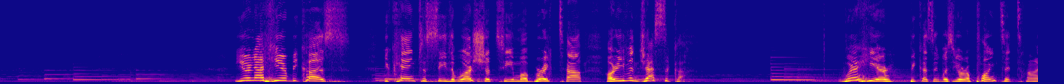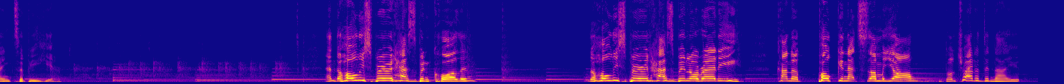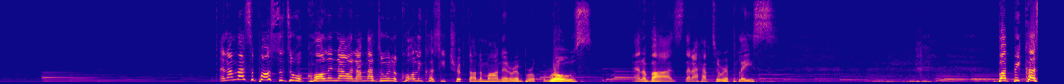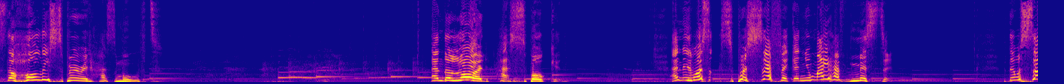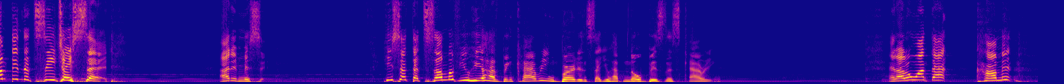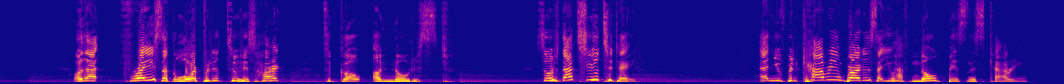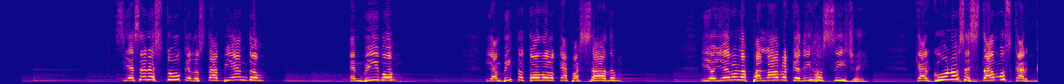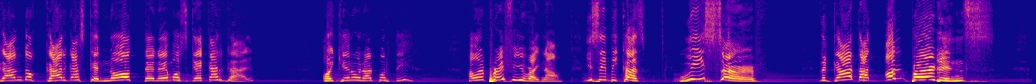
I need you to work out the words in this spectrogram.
You're not here because you came to see the worship team or Bricktown or even Jessica. We're here because it was your appointed time to be here. And the Holy Spirit has been calling. The Holy Spirit has been already kind of poking at some of y'all. Don't try to deny it. And I'm not supposed to do a calling now, and I'm not doing a calling because he tripped on the monitor and broke a rose and a vase that I have to replace. But because the Holy Spirit has moved. And the Lord has spoken. And it was specific, and you might have missed it. But there was something that CJ said. I didn't miss it. He said that some of you here have been carrying burdens that you have no business carrying. And I don't want that comment or that phrase that the Lord put into his heart to go unnoticed. So if that's you today, and you've been carrying burdens that you have no business carrying. Si ese eres tú que lo estás viendo en vivo y han visto todo lo que ha pasado y oyeron las palabras que dijo CJ, que algunos estamos cargando cargas que no tenemos que cargar, hoy quiero orar por ti. I want to pray for you right now. You see, because we serve the God that unburdens,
